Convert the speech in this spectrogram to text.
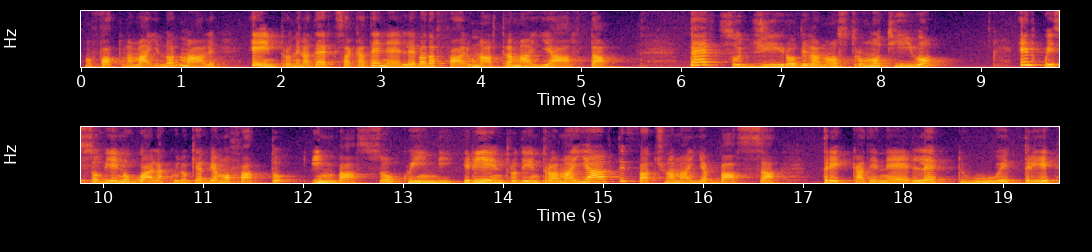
ma ho fatto una maglia normale. Entro nella terza catenella e vado a fare un'altra maglia alta terzo giro della nostro motivo e questo viene uguale a quello che abbiamo fatto in basso. Quindi rientro dentro la maglia alta e faccio una maglia bassa. 3 catenelle 2 3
